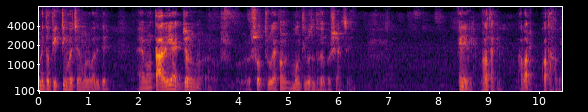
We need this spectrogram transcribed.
উনি তো ভিকটিম হয়েছেন মৌলবাদীদের, এবং তারই একজন শত্রু এখন মন্ত্রী পর্যন্ত হয়ে বসে আছে। এনিওয়ে ভালো থাকেন, আবার কথা হবে।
